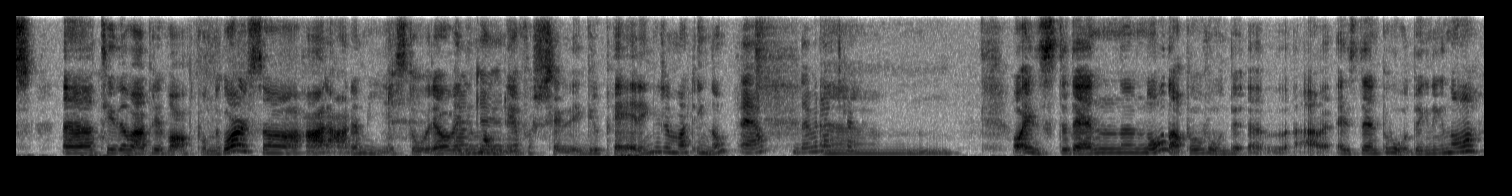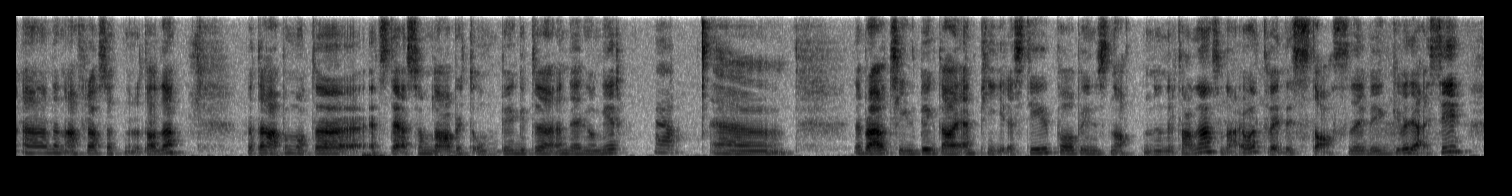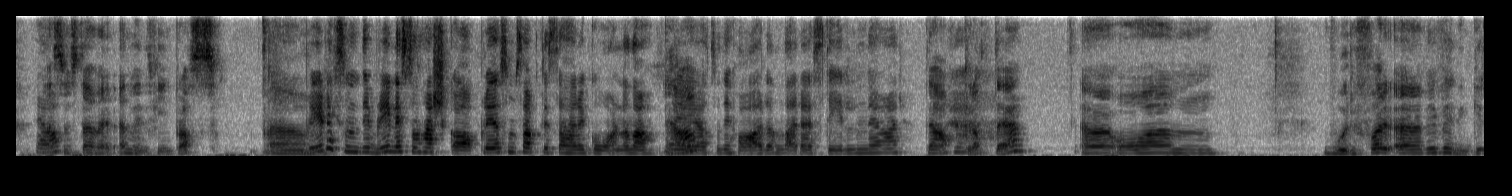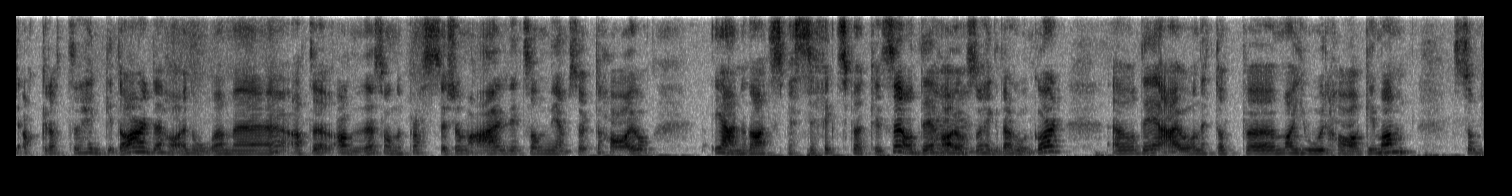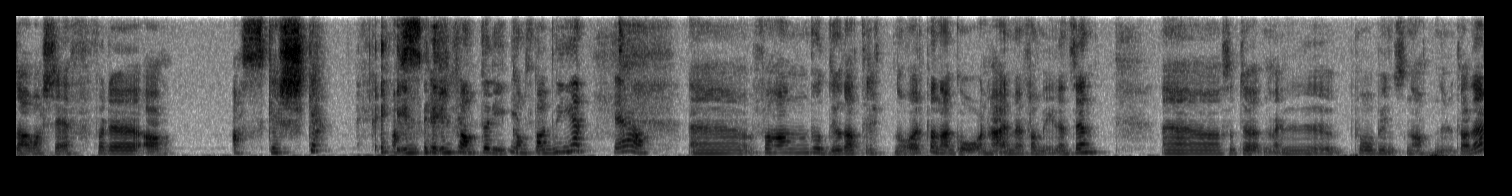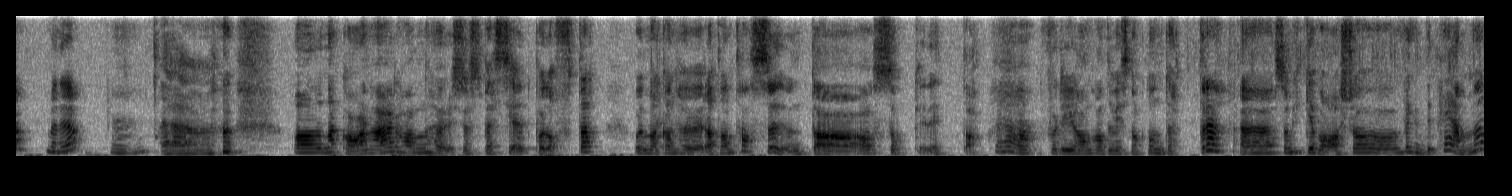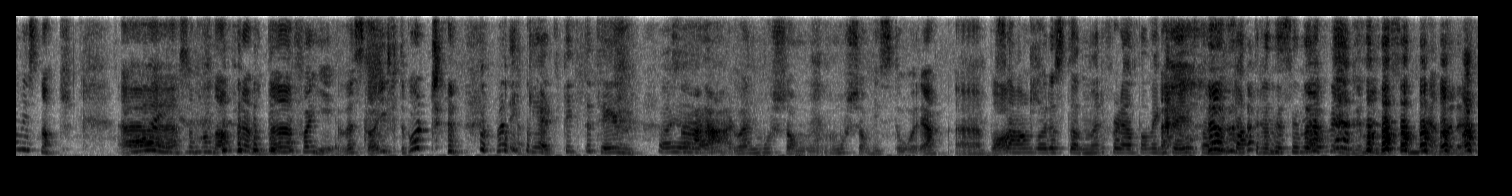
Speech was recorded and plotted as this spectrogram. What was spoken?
uh, til å være privatbondegård. Så her er det mye historie og veldig mange forskjellige grupperinger som har vært innom. Ja, det vil jeg tro. Um, og eldste delen nå da, på, hovedby eh, delen på hovedbygningen nå, eh, den er fra 1700-tallet. Dette er på en måte et sted som da har blitt ombygd eh, en del ganger. Ja. Eh, det ble jo tilbygd da i empirestil på begynnelsen av 1800-tallet, så det er jo et veldig staselig bygg, vil jeg si. ja. Jeg syns det er en veldig fin plass. Blir liksom, de blir litt sånn herskapelige, som sagt, disse her gårdene, da. Fordi Ja. at de har den der stilen de har. Det er akkurat det. Eh, og um, hvorfor eh, vi velger akkurat Heggedal, det har jo noe med at eh, alle sånne plasser som er litt sånn hjemsøkte, har jo gjerne da et spesifikt spøkelse, og det har jo Mhm. også Heggedal hovedgård. Og det er jo nettopp major Hagemann, som da var sjef for det askerske Askerske infanterikompaniet. Ja. For han bodde jo da 13 år på denne gården her med familien sin. Eh, Så døde han vel på begynnelsen av 1800-tallet, mener jeg. Mm. Uh, Og denne karen her, han høres jo spesielt på loftet. Hvor man kan høre at han tasser rundt da, og sokker litt. da. ja. Fordi han hadde visstnok noen døtre uh, som ikke var så veldig pene, visstnok. Eh, som han da prøvde forgjeves å gifte bort. Men ikke helt fikk det til. Oi, Så her er det jo en morsom, morsom historie eh, Så han går og stønner fordi at han ikke får gifta med datterne Det sine? er veldig mange som mener det.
